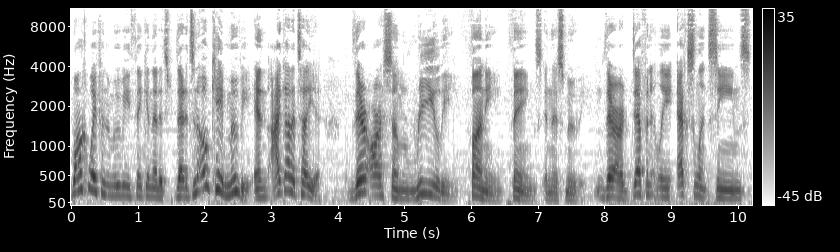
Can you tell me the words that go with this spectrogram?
walk away from the movie thinking that it's that it's an okay movie, and I got to tell you there are some really funny things in this movie. There are definitely excellent scenes,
